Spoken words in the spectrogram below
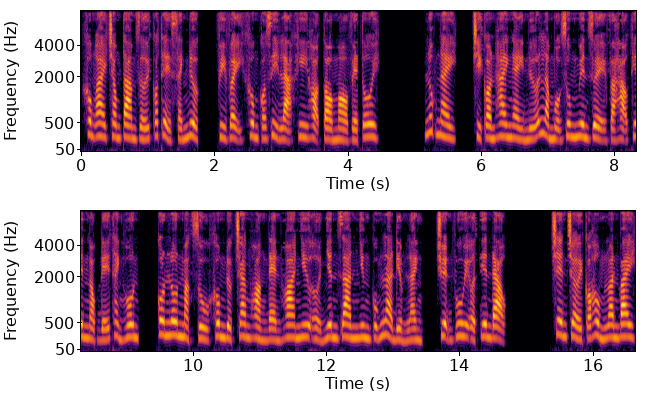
không ai trong tam giới có thể sánh được, vì vậy không có gì lạ khi họ tò mò về tôi. Lúc này, chỉ còn hai ngày nữa là mộ dung nguyên duệ và hạo thiên ngọc đế thành hôn, côn lôn mặc dù không được trang hoàng đèn hoa như ở nhân gian nhưng cũng là điểm lành, chuyện vui ở tiên đạo. Trên trời có hồng loan bay,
